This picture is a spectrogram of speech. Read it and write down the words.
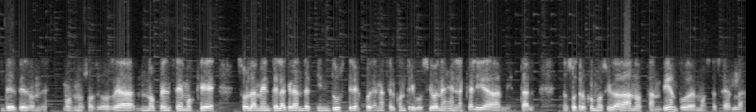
desde donde estamos nosotros. O sea, no pensemos que solamente las grandes industrias pueden hacer contribuciones en la calidad ambiental. Nosotros como ciudadanos también podemos hacerla.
